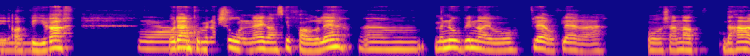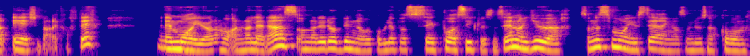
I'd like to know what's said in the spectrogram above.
i alt vi gjør. Ja. Og den kombinasjonen er ganske farlig. Um, men nå begynner jo flere og flere å kjenne at det her er ikke bærekraftig. Jeg må mm. gjøre noe annerledes. Og når de da begynner å koble på seg på syklusen sin og gjør sånne små justeringer som du snakker om,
